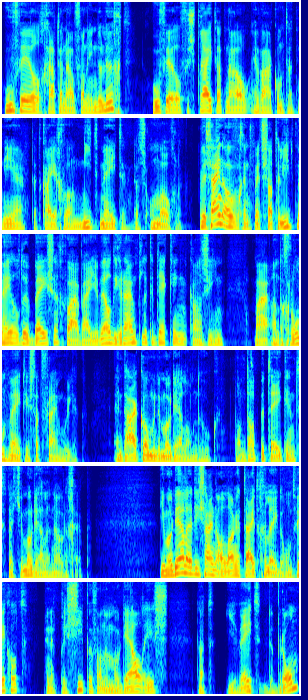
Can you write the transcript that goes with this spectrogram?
Hoeveel gaat er nou van in de lucht? Hoeveel verspreidt dat nou en waar komt dat neer? Dat kan je gewoon niet meten. Dat is onmogelijk. We zijn overigens met satellietbeelden bezig, waarbij je wel die ruimtelijke dekking kan zien. Maar aan de grond meten is dat vrij moeilijk. En daar komen de modellen om de hoek. Want dat betekent dat je modellen nodig hebt. Die modellen die zijn al lange tijd geleden ontwikkeld. En het principe van een model is dat je weet de bron,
